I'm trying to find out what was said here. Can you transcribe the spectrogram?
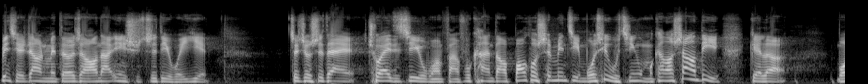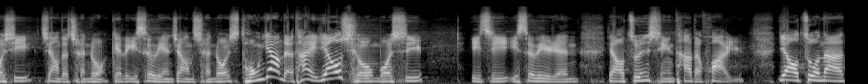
并且让你们得着那应许之地为业。这就是在出埃及记我们反复看到，包括生命记、摩西五经，我们看到上帝给了。摩西这样的承诺，给了以色列人这样的承诺。同样的，他也要求摩西以及以色列人要遵行他的话语，要做那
